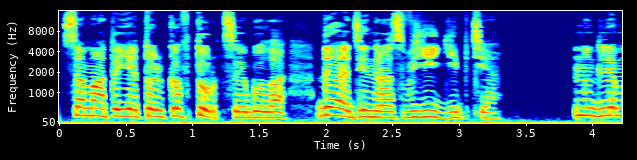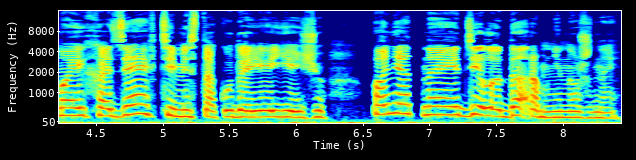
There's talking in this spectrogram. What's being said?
Сама-то я только в Турции была, да один раз в Египте. Но для моих хозяев те места, куда я езжу, понятное дело, даром не нужны.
